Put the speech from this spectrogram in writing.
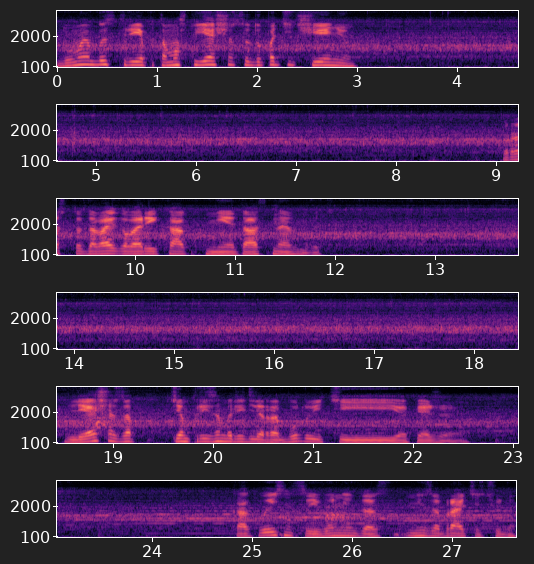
думай быстрее, потому что я сейчас иду по течению. Просто давай говори, как мне это останавливать. Или я сейчас за тем призом Ридлера буду идти и опять же... Как выяснится, его не, даст, не забрать отсюда.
